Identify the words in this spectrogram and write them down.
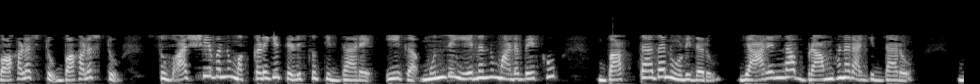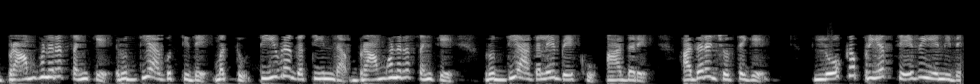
ಬಹಳಷ್ಟು ಬಹಳಷ್ಟು ಶುಭಾಶಯವನ್ನು ಮಕ್ಕಳಿಗೆ ತಿಳಿಸುತ್ತಿದ್ದಾರೆ. ಈಗ ಮುಂದೆ ಏನನ್ನು ಮಾಡಬೇಕು? ಬಾಪ್ತಾದ ನೋಡಿದರು. ಯಾರೆಲ್ಲ ಬ್ರಾಹ್ಮಣರಾಗಿದ್ದಾರೋ? ಬ್ರಾಹ್ಮಣರ ಸಂಖ್ಯೆ ವೃದ್ಧಿಯಾಗುತ್ತಿದೆ ಮತ್ತು ತೀವ್ರ ಗತಿಯಿಂದ ಬ್ರಾಹ್ಮಣರ ಸಂಖ್ಯೆ ವೃದ್ಧಿಯಾಗಲೇಬೇಕು. ಆದರೆ ಅದರ ಜೊತೆಗೆ ಲೋಕಪ್ರಿಯ ಸೇವೆ ಏನಿದೆ?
